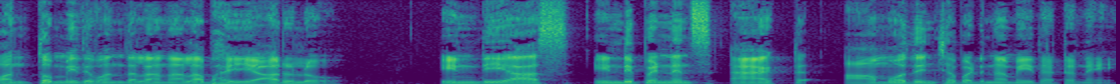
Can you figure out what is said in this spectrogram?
పంతొమ్మిది వందల నలభై ఆరులో ఇండియాస్ ఇండిపెండెన్స్ యాక్ట్ ఆమోదించబడిన మీదటనే.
